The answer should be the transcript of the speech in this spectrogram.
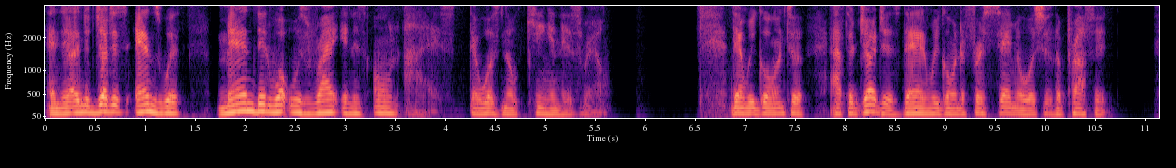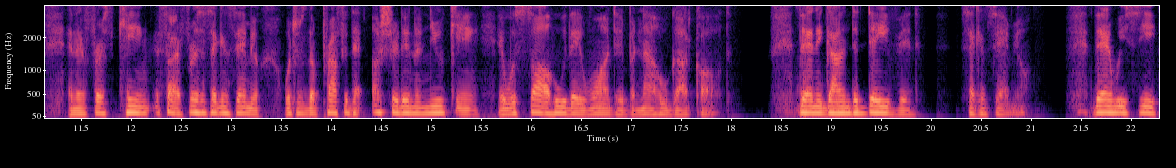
And the end of Judges ends with man did what was right in his own eyes. There was no king in Israel. Then we go into after Judges, then we go into First Samuel, which is the prophet. And then First King, sorry, First and Second Samuel, which was the prophet that ushered in a new king. It was Saul who they wanted, but not who God called. Then it got into David, Second Samuel. Then we see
